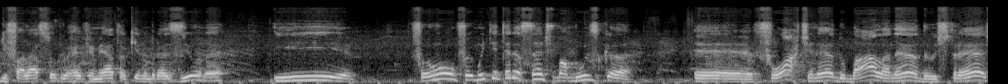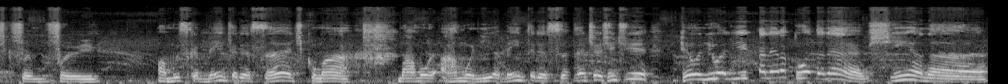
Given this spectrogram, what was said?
de falar sobre o heavy metal aqui no Brasil, né? E foi, um, foi muito interessante, uma música é, forte, né? Do Bala, né? Do Stress, que foi, foi uma música bem interessante, com uma, uma harmonia bem interessante. A gente reuniu ali a galera toda, né? China,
